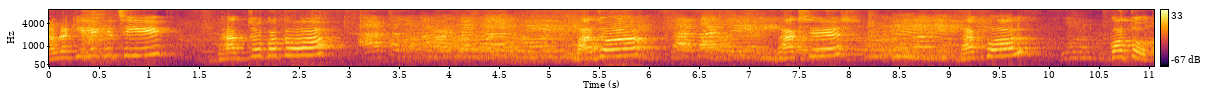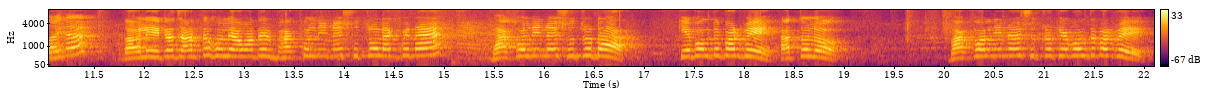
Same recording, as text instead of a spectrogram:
আমরা কি লিখেছি? ভাজ্য কত? ভাজক ভাগশেষ? ভাগফল? কত, তাই না? তাহলে এটা জানতে হলে আমাদের ভাগফল নির্ণয় সূত্র লাগবে না? ভাগফল নির্ণয় সূত্রটা কে বলতে পারবে? হাত তোলো। ভাগফল নির্ণয় সূত্র কে বলতে পারবে?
